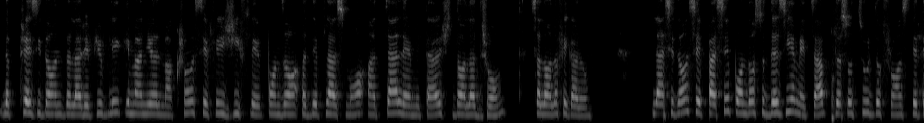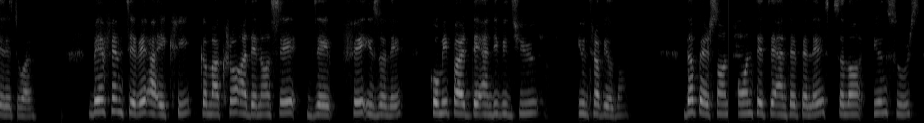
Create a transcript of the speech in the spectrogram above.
le président de la République, Emmanuel Macron, s'est fait gifler pendant un déplacement à Tel-Hermitage dans la Drôme, selon le Figaro. L'incident s'est passé pendant cette deuxième étape de ce Tour de France des territoires. BFM TV a écrit que Macron a dénoncé des faits isolés commis par des individus ultra-violents. Deux personnes ont été interpellées selon une source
